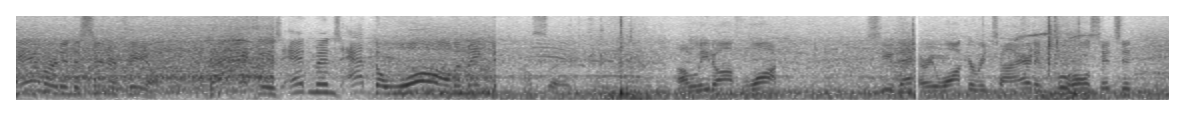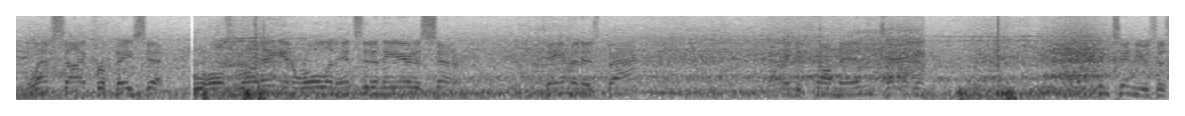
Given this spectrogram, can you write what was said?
hammered into center field. Back is Edmonds at the wall to make the I'll say. a leadoff walk. See that? Larry Walker retired and Pujols hits it left side for a base hit. Pujols running and rolling hits it in the air to center. Damon is back. Having to come in, tagging. And that continues as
